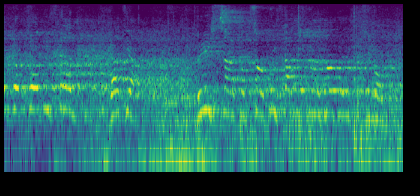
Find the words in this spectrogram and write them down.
od do przodu i stan. Racja. Wyjścia do przodu i stan na drodze już przygodę.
